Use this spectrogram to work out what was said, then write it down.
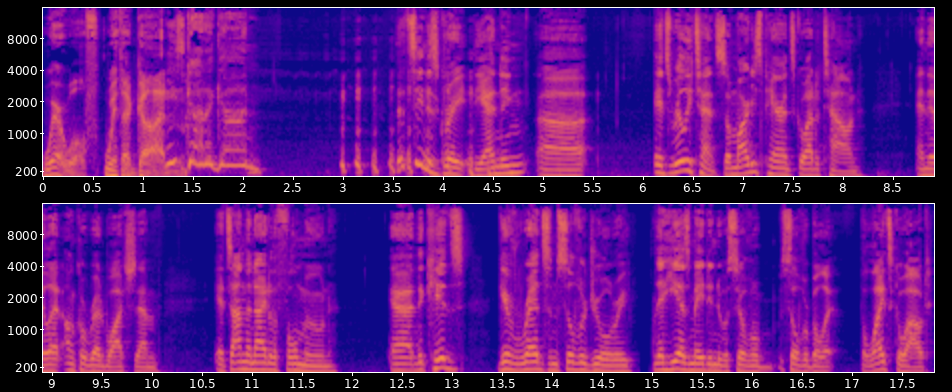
Werewolf with a Gun. He's got a gun. that scene is great. The ending, uh, it's really tense. So Marty's parents go out of town, and they let Uncle Red watch them. It's on the night of the full moon. Uh, the kids give Red some silver jewelry that he has made into a silver silver bullet. The lights go out,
